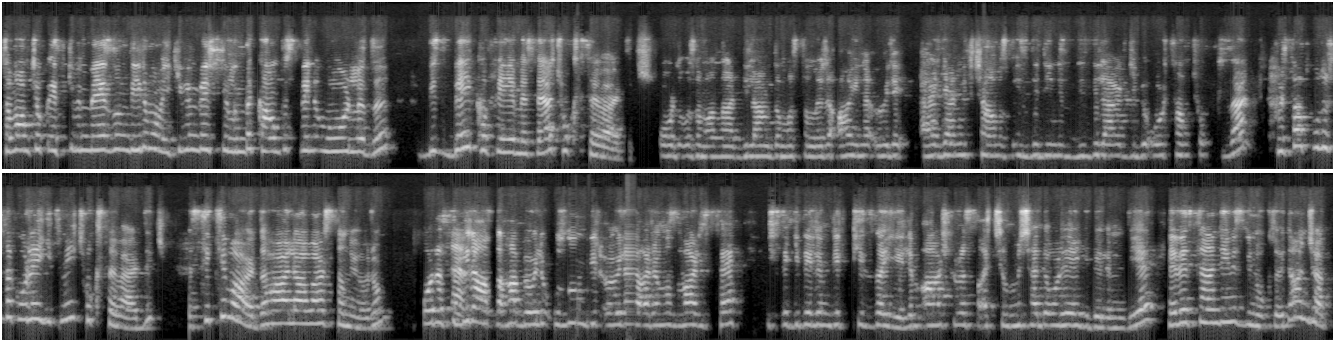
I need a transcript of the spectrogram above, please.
tamam çok eski bir mezun değilim ama 2005 yılında kampüs beni uğurladı. Biz Bey Kafe'yi mesela çok severdik. Orada o zamanlar bilardo masaları aynı öyle ergenlik çağımızda izlediğimiz diziler gibi ortam çok güzel. Fırsat bulursak oraya gitmeyi çok severdik. City vardı hala var sanıyorum. Orası evet. biraz daha böyle uzun bir öğle aramız var ise işte gidelim bir pizza yiyelim, aa şurası açılmış hadi oraya gidelim diye heveslendiğimiz bir noktaydı. Ancak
